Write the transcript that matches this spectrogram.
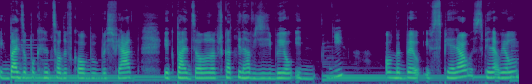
jak bardzo pokręcony w koło byłby świat, jak bardzo na przykład nienawidziliby ją inni, on by był i wspierał, wspierał ją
